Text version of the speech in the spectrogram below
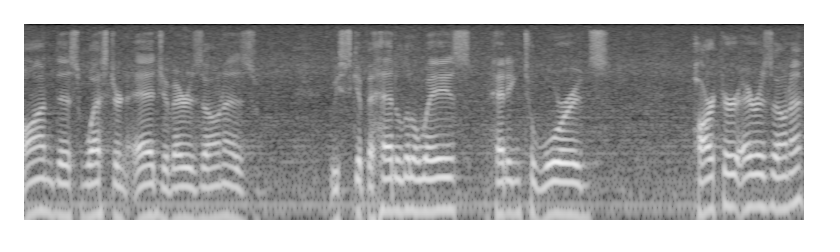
on this western edge of Arizona as we skip ahead a little ways, heading towards Parker, Arizona.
